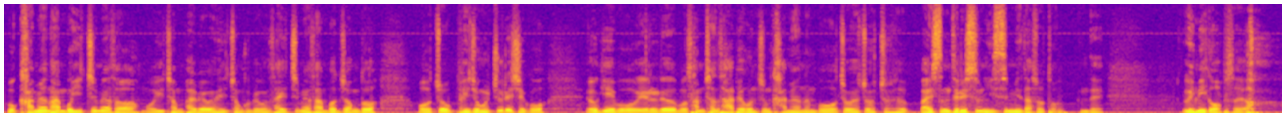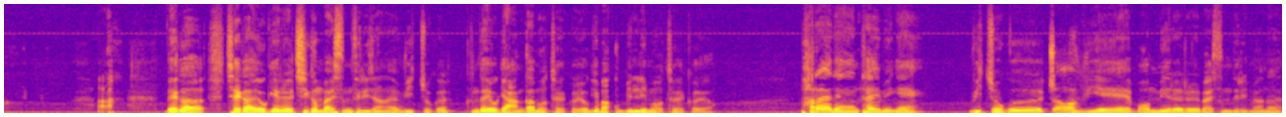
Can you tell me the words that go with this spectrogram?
뭐 가면 한 뭐 이쯤에서 뭐 2,800원에서 2,900원 사이쯤에서 한 번 정도 뭐 좀 비중을 줄이시고 여기 뭐 예를 들어 뭐 3,400원쯤 가면은 뭐 어쩌고 저쩌고 말씀드릴 수는 있습니다. 저도 근데 의미가 없어요. 아, 내가 제가 여기를 지금 말씀드리잖아요 위쪽을. 근데 여기 안 가면 어떻게 할 거예요? 여기 맞고 밀리면 어떻게 할 거예요? 팔아야 되는 타이밍에 위쪽을 저 위에 먼 미래를 말씀드리면은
